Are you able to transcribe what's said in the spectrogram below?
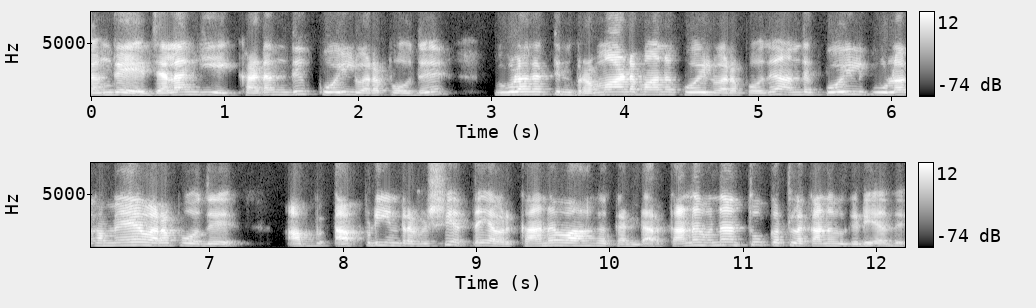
கங்கையை ஜலங்கியை கடந்து கோயில் வரப்போகுது. உலகத்தின் பிரம்மாண்டமான கோயில் வரப்போகுது. அந்த கோயிலுக்கு உலகமே வரப்போகுது. அப் அப்படின்ற விஷயத்தை அவர் கனவாக கண்டார். கனவுனா தூக்கத்துல கனவு கிடையாது.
